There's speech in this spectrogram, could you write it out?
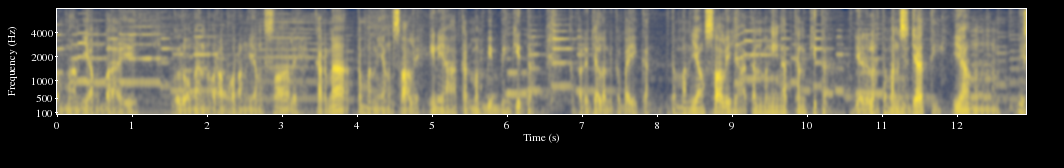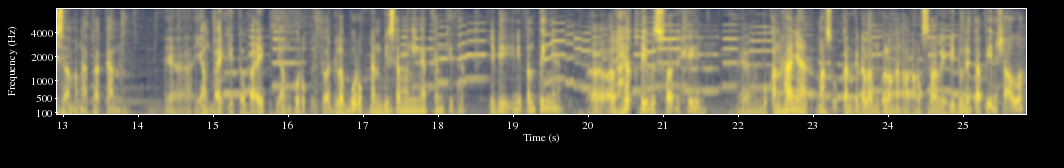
teman yang baik, golongan orang-orang yang saleh. Karena teman yang saleh ini yang akan membimbing kita kepada jalan kebaikan. Teman yang saleh yang akan mengingatkan kita. Dia adalah teman sejati yang bisa mengatakan ya, yang baik itu baik, yang buruk itu adalah buruk dan bisa mengingatkan kita. Jadi ini pentingnya uh, al-hiqni bis Ya, bukan hanya masukkan ke dalam golongan orang saleh di dunia, tapi insya Allah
